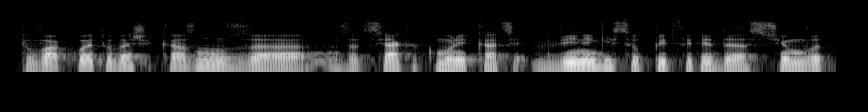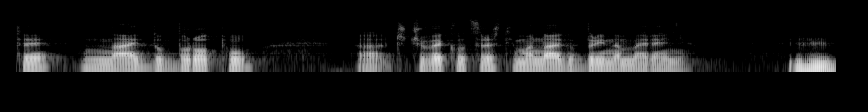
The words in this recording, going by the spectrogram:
това, което беше казано за, за всяка комуникация, винаги се опитвайте да асюмвате най-доброто, а, че човека отсреща има най-добри намерения. Mm-hmm.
